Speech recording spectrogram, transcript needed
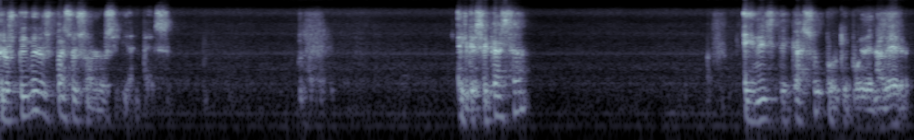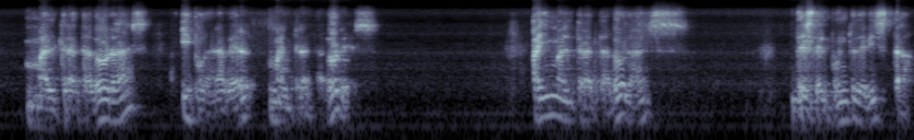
los primeros pasos son los siguientes. El que se casa, en este caso, porque pueden haber maltratadoras y pueden haber maltratadores hay maltratadoras desde el punto de vista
